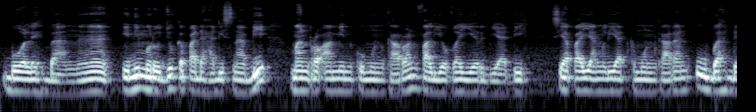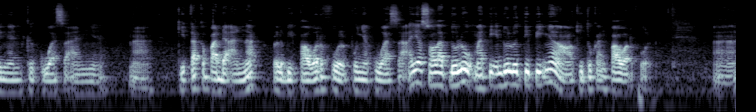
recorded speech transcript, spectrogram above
Boleh banget. Ini merujuk kepada hadis Nabi, "Man ro'amin kumunkaron fal biadih." Siapa yang lihat kemunkaran, ubah dengan kekuasaannya. Nah, kita kepada anak lebih powerful, punya kuasa. Ayo sholat dulu, matiin dulu tipinya. Oh, gitu kan powerful. Nah,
